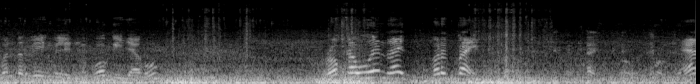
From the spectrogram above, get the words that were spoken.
પંદર વીસ મિનિટમાં ભોગી જાઉં રોકાવું હોય ને રાત ભરતભાઈ? હે?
